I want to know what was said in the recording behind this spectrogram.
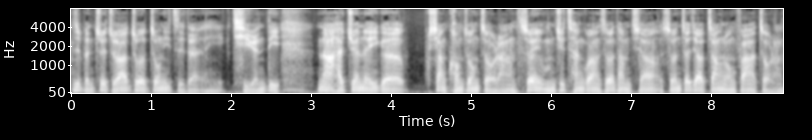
日本最主要做重离子的起源地，那还捐了一个像空中走廊，所以我们去参观的时候，他们叫说这叫张荣发走廊。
